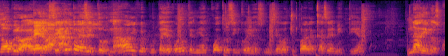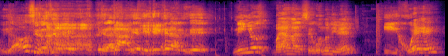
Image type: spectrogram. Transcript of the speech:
No, pero Pero, sé que todavía se turnaban, hijo de puta. Yo cuando tenía 4 o 5 años y nos íbamos a chupar a la casa de mi tía, nadie nos cuidaba. ¿sí? Era así, era era así. Niños, vayan al segundo nivel y jueguen.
